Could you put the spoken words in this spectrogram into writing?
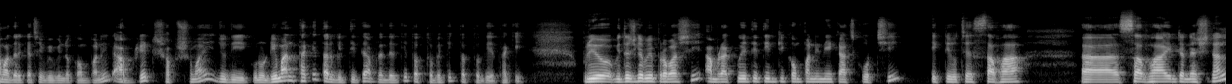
আমাদের কাছে বিভিন্ন কোম্পানির আপডেট সবসময় যদি কোনো ডিমান্ড থাকে তার ভিত্তিতে আপনাদেরকে তথ্যভিত্তিক তথ্য দিয়ে থাকি। প্রিয় বিদেশগামী প্রবাসী, আমরা কুয়েতে তিনটি কোম্পানি নিয়ে কাজ করছি, একটি হচ্ছে সাভা সাভা ইন্টারন্যাশনাল,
